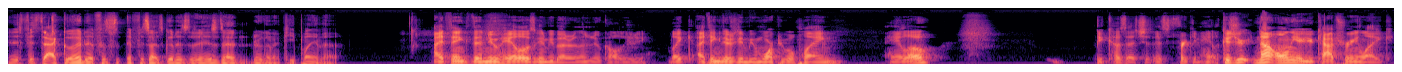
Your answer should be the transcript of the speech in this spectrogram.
And if it's that good, if it's if it's as good as it is, then they're gonna keep playing that. I think the new Halo is to be better than the new Call of Duty. Like, I think there's to be more people playing Halo because that's just it's freaking Halo. Because you're not only are you capturing like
